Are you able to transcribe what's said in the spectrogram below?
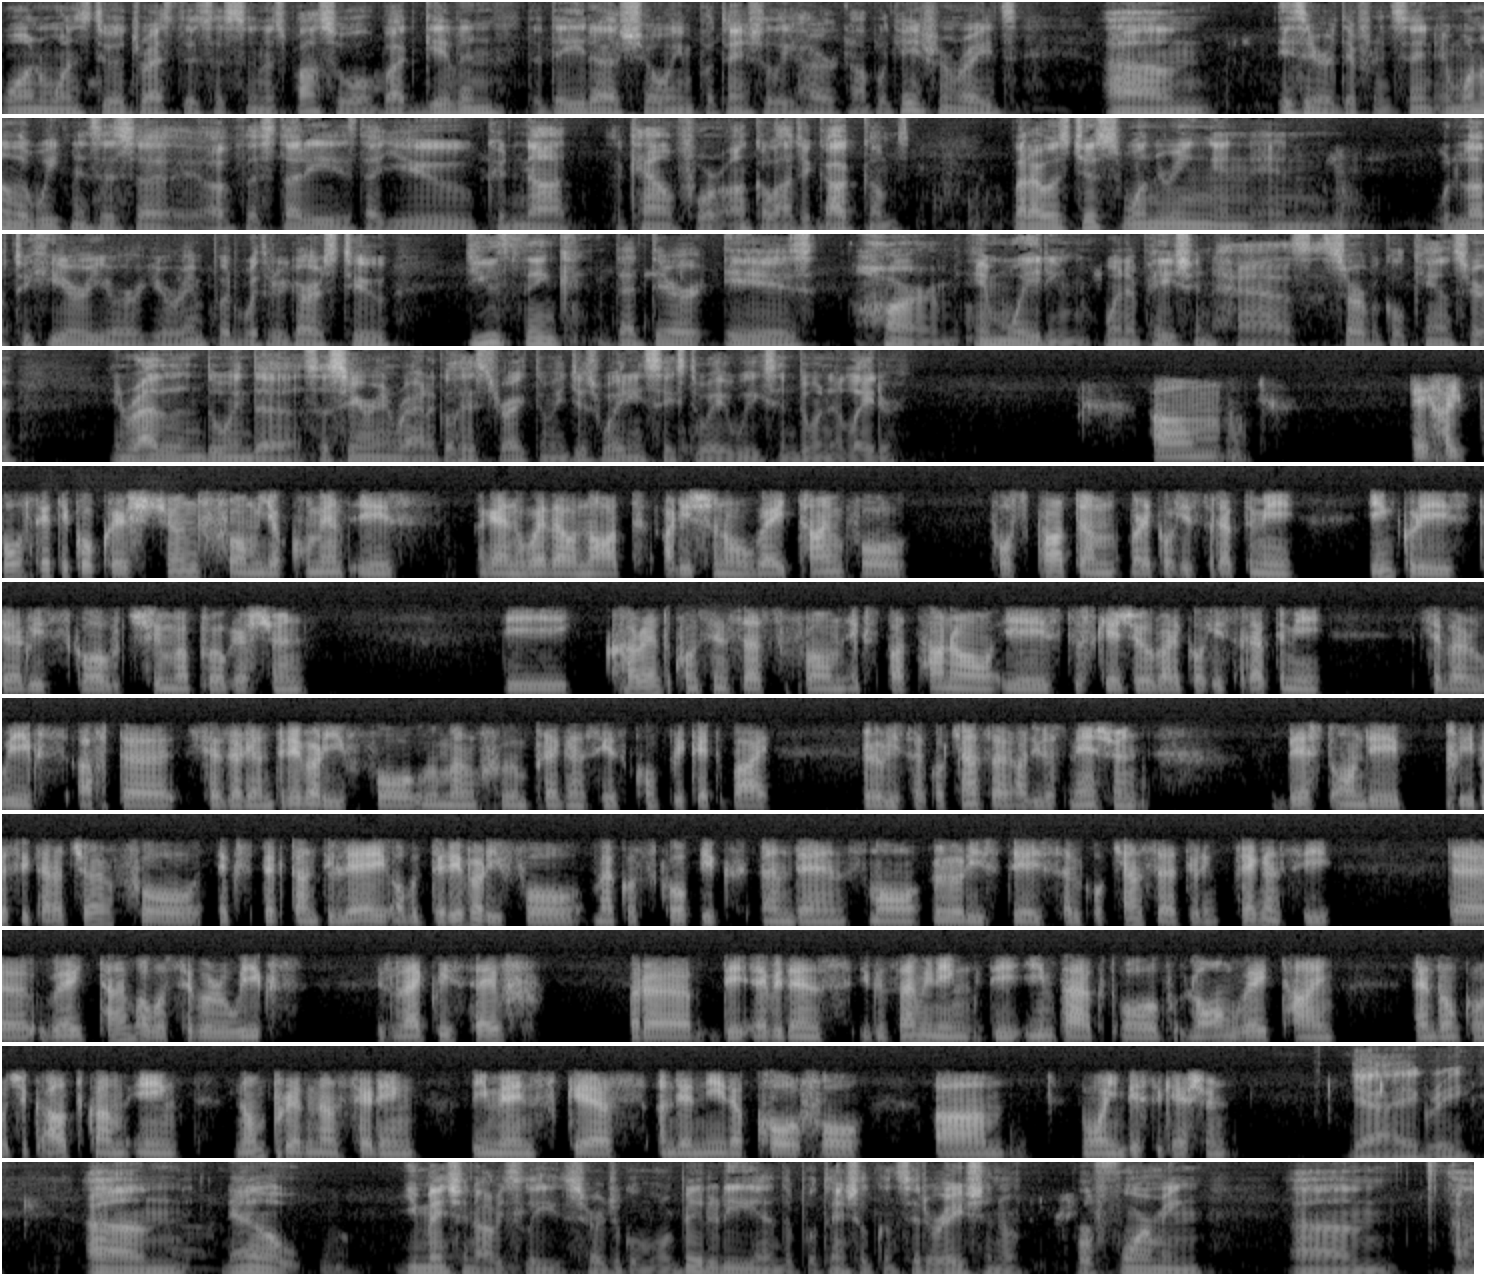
one wants to address this as soon as possible. But given the data showing potentially higher complication rates, um, is there a difference? And, and one of the weaknesses uh, of the study is that you could not account for oncologic outcomes. But I was just wondering and, and would love to hear your, your input with regards to do you think that there is harm in waiting when a patient has cervical cancer? And rather than doing the cesarean radical hysterectomy, just waiting six to eight weeks and doing it later? Um, a hypothetical question from your comment is again whether or not additional wait time for postpartum radical hysterectomy increase the risk of tumor progression. The current consensus from expert panel is to schedule radical hysterectomy several weeks after cesarean delivery for women whom pregnancy is complicated by early cervical cancer, as you just mentioned. Based on the previous literature for expectant delay of delivery for microscopic and then small early stage cervical cancer during pregnancy, the wait time of several weeks is likely safe, but uh, the evidence examining the impact of long wait time and oncologic outcome in non-pregnant setting remains scarce and they need a call for um, more investigation. Yeah, I agree. Um, now, you mentioned obviously surgical morbidity and the potential consideration of performing um, uh,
